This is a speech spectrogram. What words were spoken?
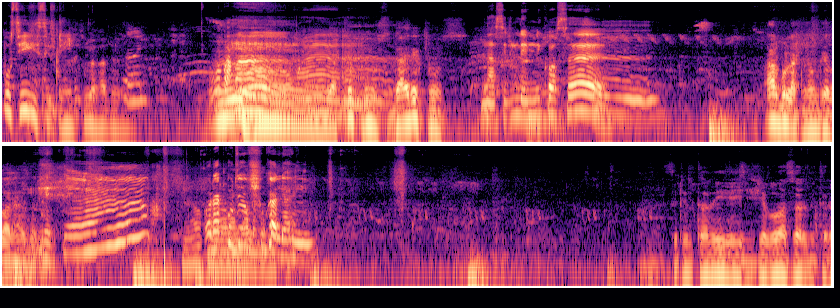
পচি গেছে নাসিরুল এমনি কছে আর বলাস না উনকে বার হবে। ওরা খুঁজে শুকালে হয়নি। সেটিল তোর এই হিসেবেও আছে ওর ভিতর।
